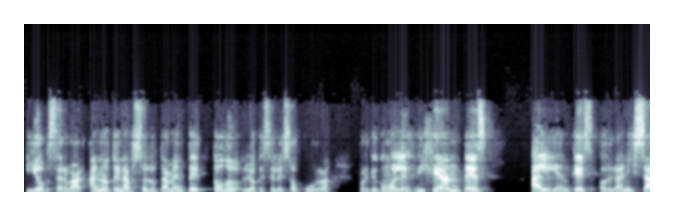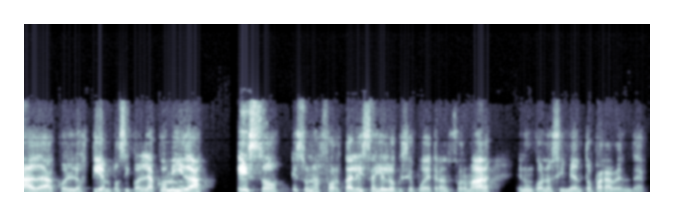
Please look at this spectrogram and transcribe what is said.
y observar. Anoten absolutamente todo lo que se les ocurra, porque como les dije antes, alguien que es organizada con los tiempos y con la comida eso es una fortaleza y es lo que se puede transformar en un conocimiento para vender.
